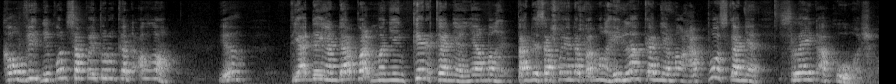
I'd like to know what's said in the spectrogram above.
Covid ni pun siapa yang turunkan? Allah. Ya. Tiada yang dapat menyingkirkannya, yang tak ada siapa yang dapat menghilangkannya, menghapuskannya selain aku, Masya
